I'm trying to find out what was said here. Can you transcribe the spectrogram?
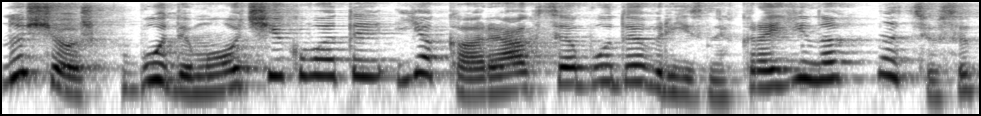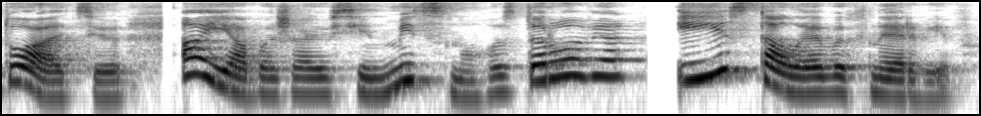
Ну що ж, будемо очікувати, яка реакція буде в різних країнах на цю ситуацію. А я бажаю всім міцного здоров'я і сталевих нервів.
